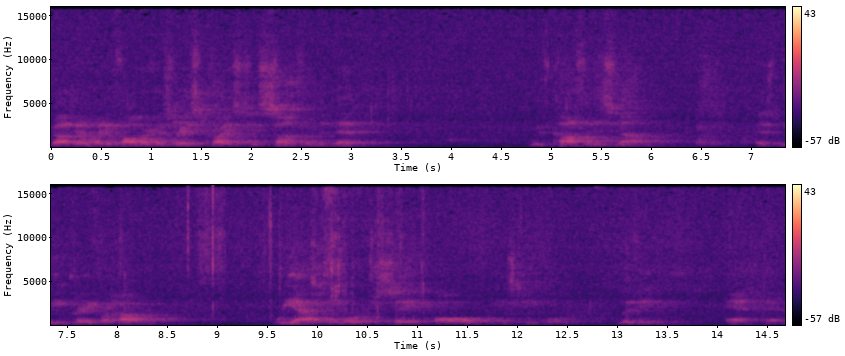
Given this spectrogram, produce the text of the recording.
God the Almighty Father has raised Christ, his Son, from the dead. With confidence now, as we pray for Howard, we ask the Lord to save all his people, living and dead.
